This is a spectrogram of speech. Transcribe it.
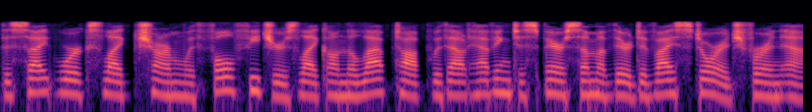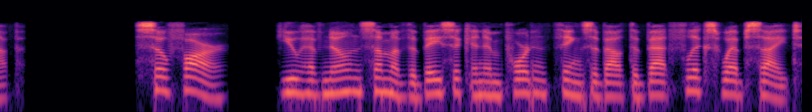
the site works like charm with full features like on the laptop without having to spare some of their device storage for an app. So far, you have known some of the basic and important things about the Batflix website.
